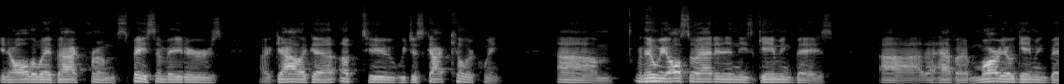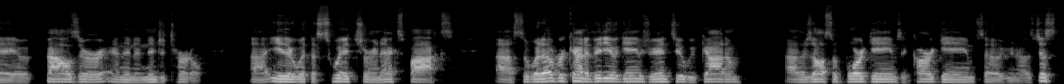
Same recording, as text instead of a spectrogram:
you know, all the way back from Space Invaders, uh, Galaga up to we just got Killer Queen. Um, and then we also added in these gaming bays uh, that have a Mario gaming bay, a Bowser, and then a Ninja Turtle, uh, either with a Switch or an Xbox. Uh, so whatever kind of video games you're into, we've got them. Uh, there's also board games and card games. So you know, it's just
